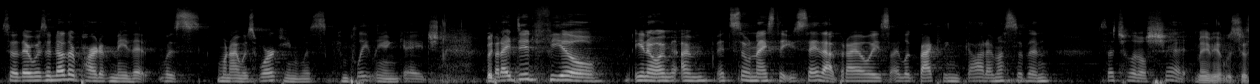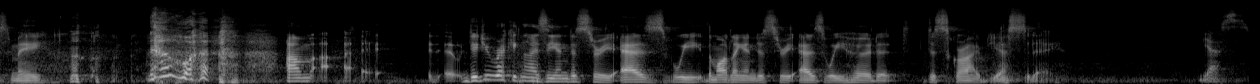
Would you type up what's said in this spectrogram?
So there was another part of me that was, when I was working, was completely engaged. But, but I did feel, you know, I'm, I'm, it's so nice that you say that, but I always, I look back and think, God, I must have been such a little shit. Maybe it was just me. no. um, did you recognize the industry as we, the modeling industry, as we heard it described yesterday? Yes.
